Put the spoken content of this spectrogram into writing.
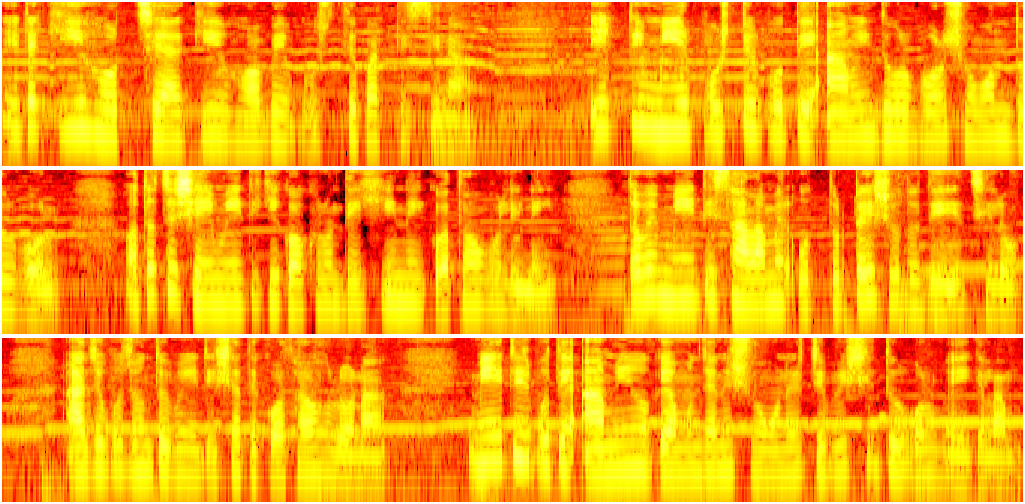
এটা কি হচ্ছে আর কি হবে বুঝতে পারতেছি না। একটি মেয়ের পোস্টের প্রতি আমি দুর্বল, সুমন দুর্বল। অথচ সেই মেয়েটিকে কখনো দেখিনি কথাও বলিনি তবে মেয়েটি সালামের উত্তরটাই শুধু দিয়েছিল। আজও পর্যন্ত মেয়েটির সাথে কথা হলো না। মেয়েটির প্রতি আমিও কেমন জানি সুমনের চেয়ে বেশি দুর্বল হয়ে গেলাম।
